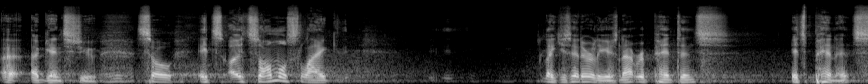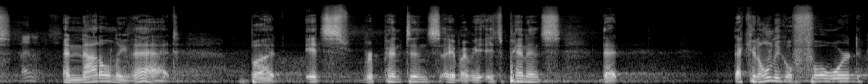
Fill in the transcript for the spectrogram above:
uh, against you. So it's it's almost like like you said earlier, it's not repentance, it's penance. Penance. And not only that, but it's repentance, I mean it's penance that that can only go forward,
